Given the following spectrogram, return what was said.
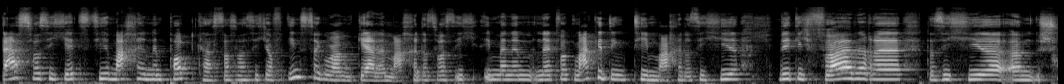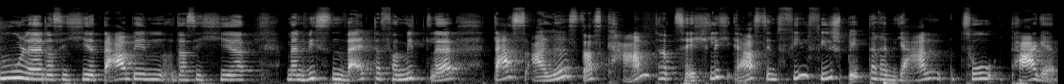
das, was ich jetzt hier mache in dem Podcast, das, was ich auf Instagram gerne mache, das, was ich in meinem Network Marketing Team mache, dass ich hier wirklich fördere, dass ich hier ähm, schule, dass ich hier da bin, dass ich hier mein Wissen weiter vermittle, das alles, das kam tatsächlich erst in viel, viel späteren Jahren zu Tage.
